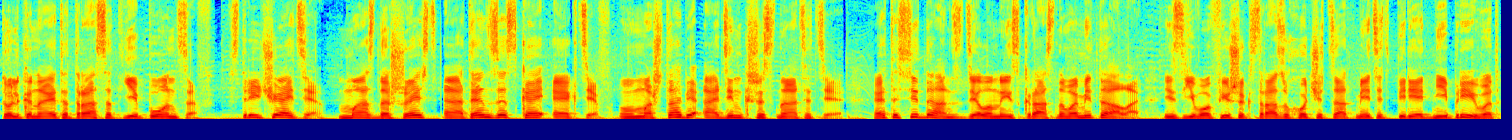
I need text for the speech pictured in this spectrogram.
только на этот раз от японцев. Встречайте, Mazda 6 от NZ Sky Active в масштабе 1 к 16. Это седан, сделанный из красного металла. Из его фишек сразу хочется отметить передний привод,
